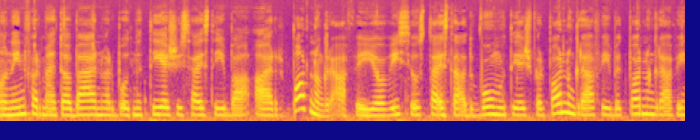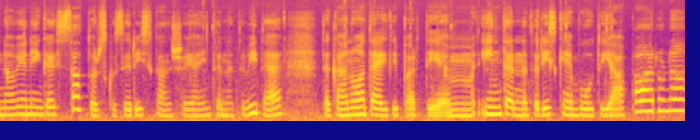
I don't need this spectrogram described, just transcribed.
un informēt to bērnu varbūt ne tieši saistībā ar pornogrāfiju, jo visi uztais tādu bumbu tieši par pornogrāfiju, bet pornogrāfija nav vienīgais saturs, kas ir izskanējis šajā interneta vidē. Tā kā noteikti par tiem interneta riskiem būtu jāpārunā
